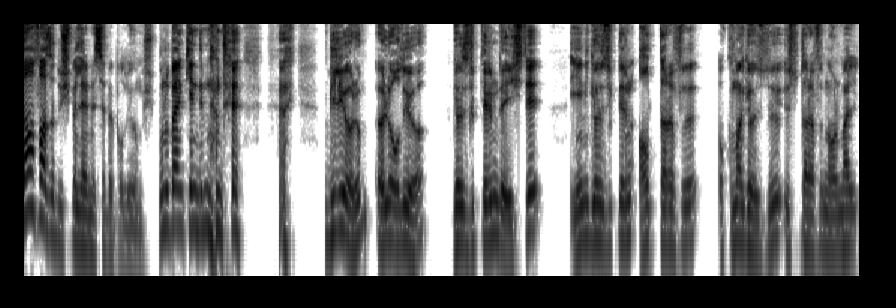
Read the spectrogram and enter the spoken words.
daha fazla düşmelerine sebep oluyormuş. Bunu ben kendimden de biliyorum. Öyle oluyor. Gözlüklerim değişti. Yeni gözlüklerin alt tarafı okuma gözlüğü, üst tarafı normal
